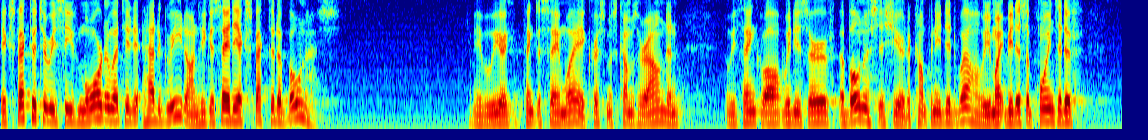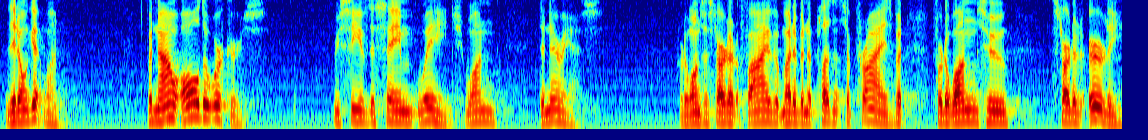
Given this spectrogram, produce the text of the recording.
They expected to receive more than what they had agreed on. You could say they expected a bonus. Maybe we think the same way. Christmas comes around and we think, well, we deserve a bonus this year. The company did well. We might be disappointed if they don't get one. But now all the workers receive the same wage, one denarius. For the ones who started at five, it might have been a pleasant surprise, but for the ones who started early,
